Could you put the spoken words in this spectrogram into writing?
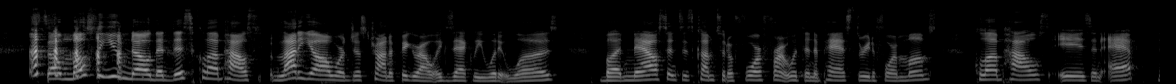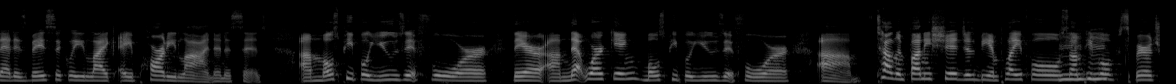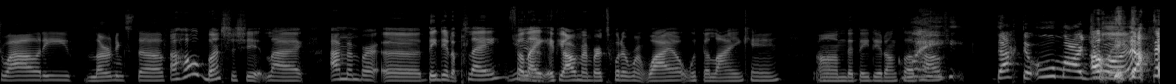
So most of you know that this Clubhouse, a lot of y'all were just trying to figure out exactly what it was. But now, since it's come to the forefront within the past three to four months, Clubhouse is an app that is basically like a party line in a sense. Um, most people use it for their um, networking. Most people use it for um, telling funny shit, just being playful. Some Mhm. people spirituality, learning stuff. A whole bunch of shit. Like, I remember uh they did a play. So, Yeah. like, if y'all remember, Twitter went wild with the Lion King um that they did on Clubhouse. Wait, Dr. Umar joined. Oh, Dr.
